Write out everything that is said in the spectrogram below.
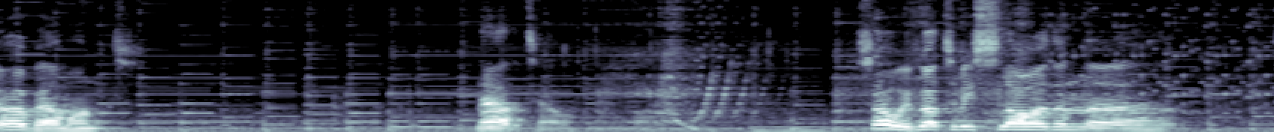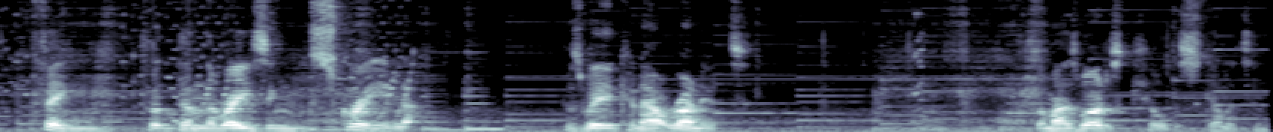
Go, Belmont. Now the tower. So we've got to be slower than the thing, for, than the raising screen, because we can outrun it. So I might as well just kill the skeleton.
